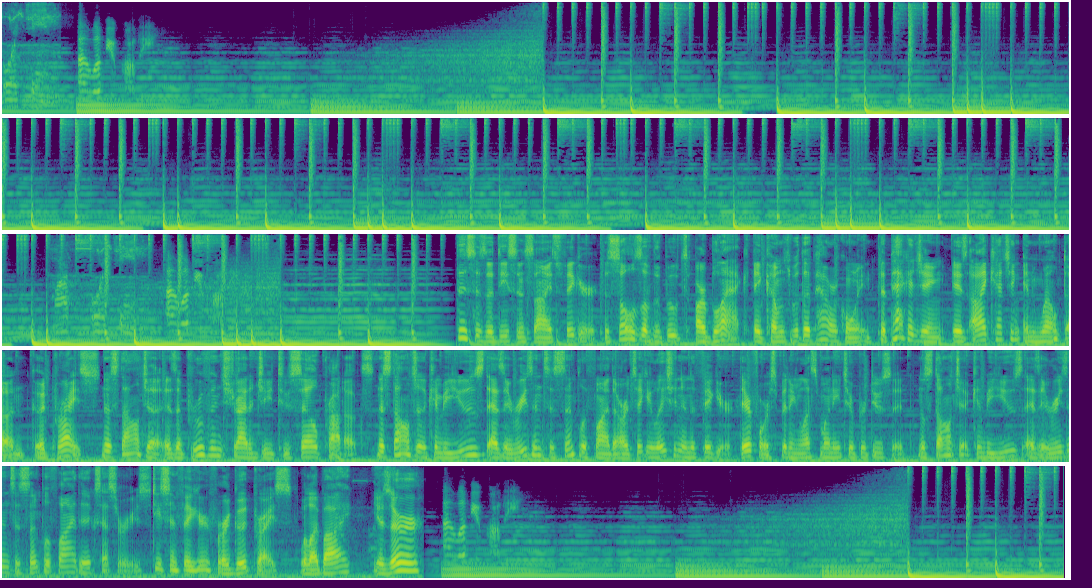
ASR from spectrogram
Mark 14. I love you, Poppy. This is a decent sized figure. The soles of the boots are black. It comes with a power coin. The packaging is eye catching and well done. Good price. Nostalgia is a proven strategy to sell products. Nostalgia can be used as a reason to simplify the articulation in the figure, therefore spending less money to produce it. Nostalgia can be used as a reason to simplify the accessories. Decent figure for a good price. Will I buy? Yes, sir. I love you, Poppy.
